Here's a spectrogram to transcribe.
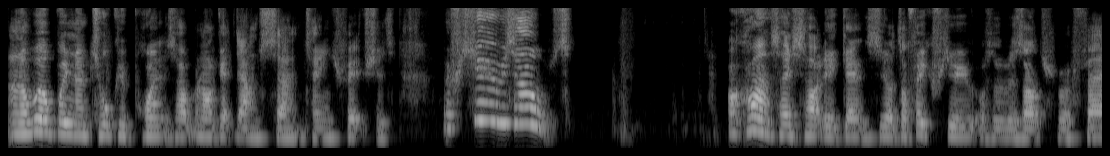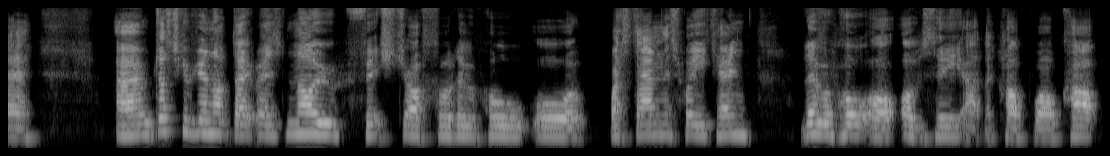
and I will bring them talking points up when I get down to certain teams fixtures. A few results I can't say slightly against the odds, I think a few of the results were fair. Um, just to give you an update, there's no fixture for Liverpool or West Ham this weekend. Liverpool are obviously at the Club World Cup.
